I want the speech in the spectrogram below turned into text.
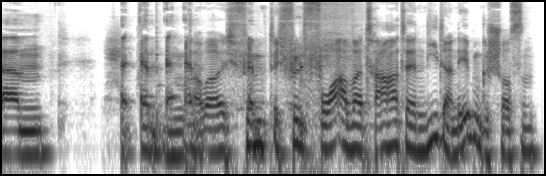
Ähm, äh, äh, aber ich finde, ich finde, vor Avatar hat er nie daneben geschossen.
